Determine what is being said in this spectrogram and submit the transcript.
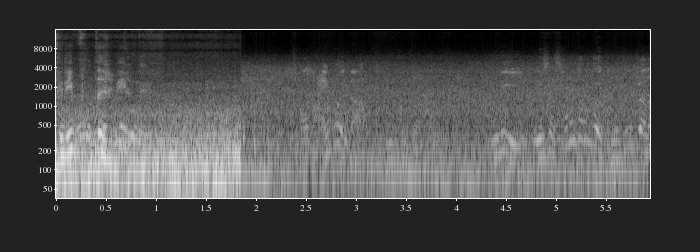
드리프트. 저 많이 보인다. 우리 요새 성동구에 공중전.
